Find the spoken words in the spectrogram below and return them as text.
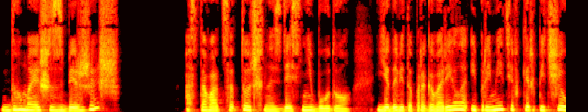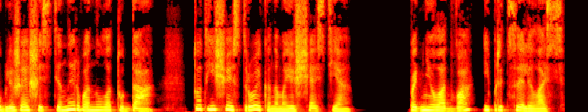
Думаешь, сбежишь?» «Оставаться точно здесь не буду», — ядовито проговорила и, приметив кирпичи у ближайшей стены, рванула туда. Тут еще и стройка, на мое счастье. Подняла два и прицелилась.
